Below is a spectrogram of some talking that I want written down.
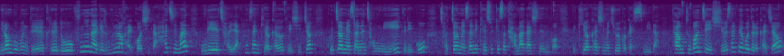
이런 부분들 그래도 훈훈하게 좀 흘러갈 것이다. 하지만 우리의 전략 항상 기억하고 계시죠? 고점에서는 정리 그리고 저점에서는 계속해서 담아가시는 거 네, 기억하시면 좋을 것 같습니다. 다음 두 번째 이슈 살펴보도록 하죠.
